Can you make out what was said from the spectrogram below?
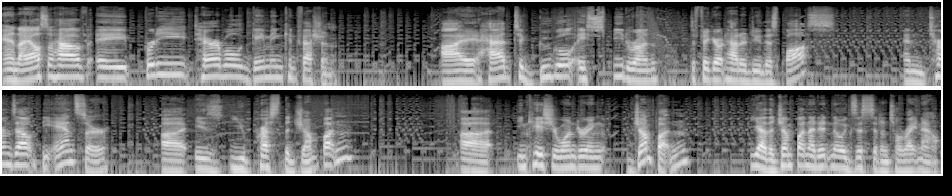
And I also have a pretty terrible gaming confession. I had to Google a speedrun to figure out how to do this boss. And turns out the answer uh, is you press the jump button. Uh, in case you're wondering, jump button? Yeah, the jump button I didn't know existed until right now.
